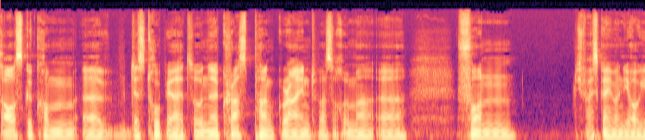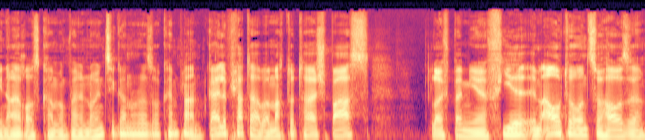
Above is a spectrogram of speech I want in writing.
rausgekommen. Äh, Dystopia halt so, ne? Crust Punk Grind, was auch immer, äh, von ich weiß gar nicht, wann die Original rauskam, irgendwann in den 90ern oder so, kein Plan. Geile Platte, aber macht total Spaß. Läuft bei mir viel im Auto und zu Hause.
